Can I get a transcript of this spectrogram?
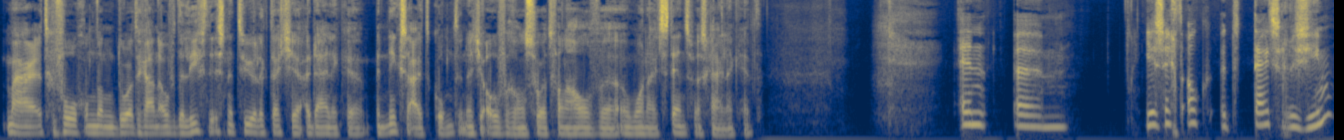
maar het gevolg om dan door te gaan over de liefde... is natuurlijk dat je uiteindelijk met niks uitkomt... en dat je overal een soort van halve one-night stands waarschijnlijk hebt. En um, je zegt ook het tijdsregime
